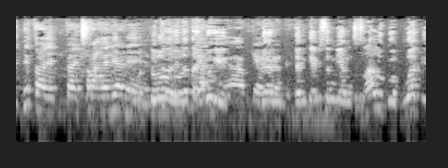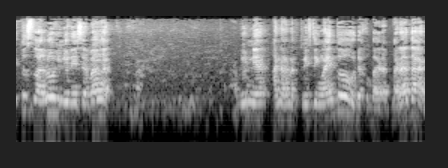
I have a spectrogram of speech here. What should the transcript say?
ini trayek trayek serangnya dia nih. Betul, itu, itu tadi gue gitu. Oke, dan oke. dan caption yang selalu gue buat itu selalu Indonesia banget. Dunia anak-anak thrifting lain tuh udah ke barat-baratan.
